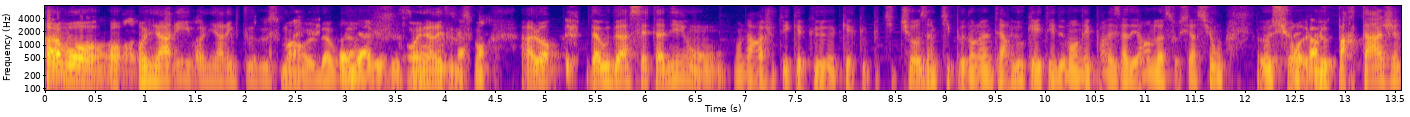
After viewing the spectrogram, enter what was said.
ah bon, on, y arrive, on y arrive tout doucement, euh, Daouda. On y arrive doucement. On y arrive tout doucement. Alors, Daouda, cette année, on, on, a rajouté quelques, quelques petites choses un petit peu dans l'interview qui a été demandée par les adhérents de l'association euh, sur le partage,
